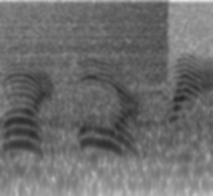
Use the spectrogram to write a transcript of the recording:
Five, four, three.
